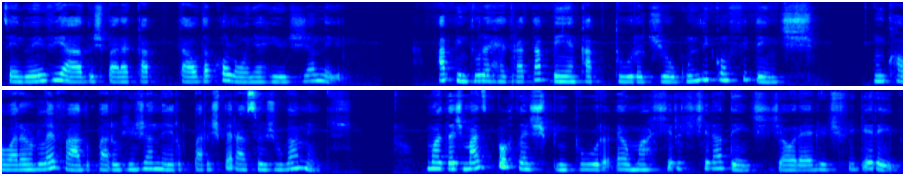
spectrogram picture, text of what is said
sendo enviados para a capital da colônia, Rio de Janeiro. A pintura retrata bem a captura de alguns inconfidentes, no qual eram levados para o Rio de Janeiro para esperar seus julgamentos. Uma das mais importantes pinturas é o Martírio de Tiradentes, de Aurélio de Figueiredo,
